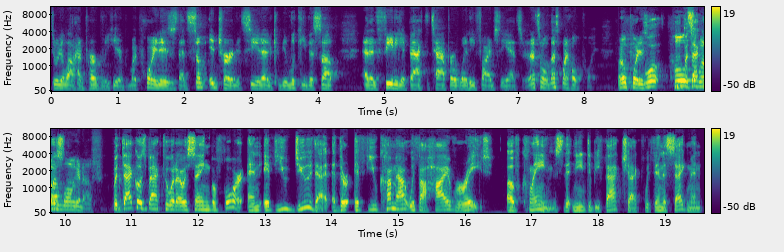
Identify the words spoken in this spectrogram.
doing a lot of hyperbole here, but my point is, is that some intern at CNN could be looking this up and then feeding it back to Tapper when he finds the answer. That's all. That's my whole point. My whole point is Well, hold but that someone goes- on long enough. But that goes back to what I was saying before. And if you do that, if you come out with a high rate of claims that need to be fact checked within a segment,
